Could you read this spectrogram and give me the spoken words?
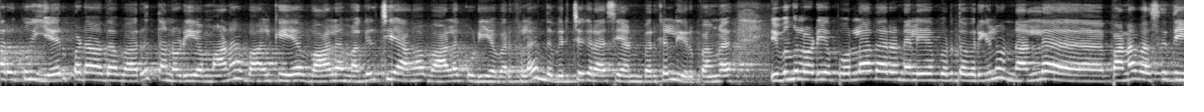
யாருக்கும் ஏற்படாதவாறு தன்னுடைய மன வாழ்க்கையை வாழ மகிழ்ச்சியாக வாழக்கூடியவர்களை இந்த விருச்சிக ராசி அன்பர்கள் இருப்பாங்க. இவங்களுடைய பொருளாதார நிலையை பொறுத்தவரையிலும் நல்ல பண வசதி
